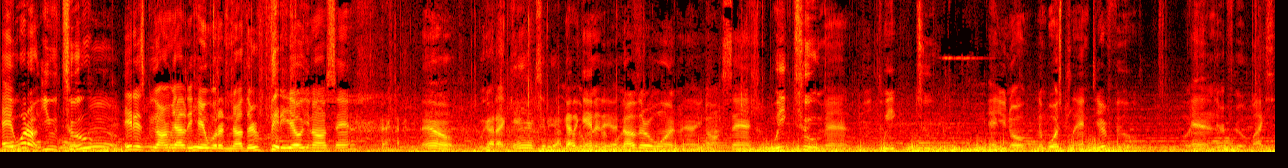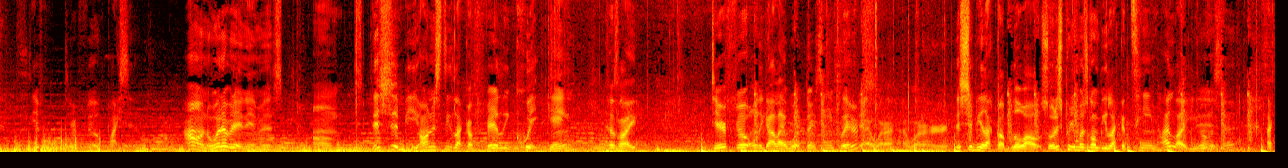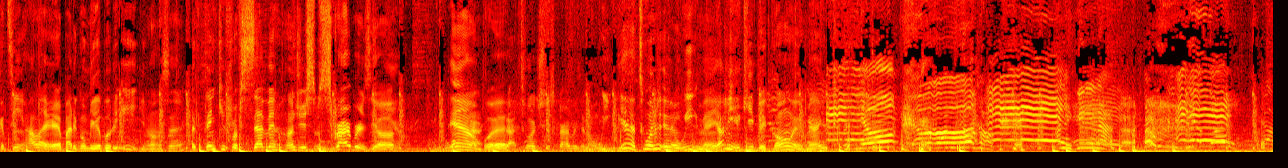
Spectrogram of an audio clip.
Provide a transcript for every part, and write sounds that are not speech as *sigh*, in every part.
Hey, what up, YouTube? It is Beyond Reality here with another video, you know what I'm saying? *laughs* Damn, we got a game today. I got a game today. Another one, man, you know what I'm saying? Week two, man. Week two. And you know, the boys playing Deerfield. And Deerfield Bison. Deerfield, Deerfield Bison. I don't know, whatever their name is. Um, this should be honestly like a fairly quick game. Cause like Deerfield only got like what 13 players? Yeah, what I, what I heard. This should be like a blowout. So this pretty much gonna be like a team highlight. You know what I'm saying? Like a team highlight. Everybody gonna be able to eat. You know what I'm saying? But thank you for 700 subscribers, y'all. Damn, boy. We got 200 subscribers in a week. Yeah, 200 in a week, man. Y'all need to keep it going, man. Yo, yo. I need to get in that.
